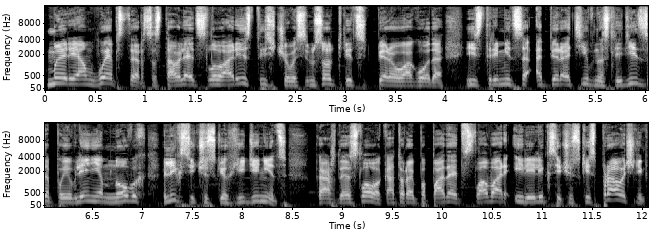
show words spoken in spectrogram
Мэриам Вебстер составляет словари с 1831 года и стремится оперативно следить за появлением новых лексических единиц. Каждое слово, которое попадает в словарь или лексический справочник,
